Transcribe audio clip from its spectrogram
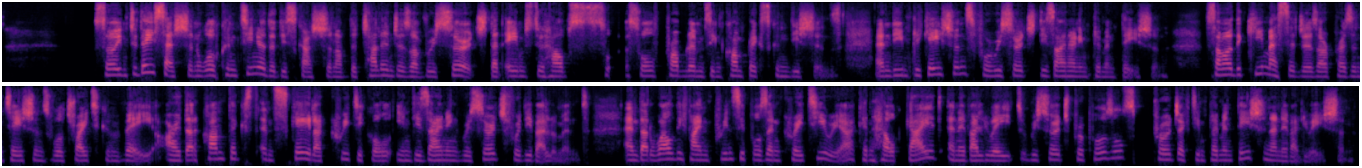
So in today's session, we'll continue the discussion of the challenges of research that aims to help so solve problems in complex conditions and the implications for research design and implementation. Some of the key messages our presentations will try to convey are that context and scale are critical in designing research for development and that well-defined principles and criteria can help guide and evaluate research proposals, project implementation and evaluation.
